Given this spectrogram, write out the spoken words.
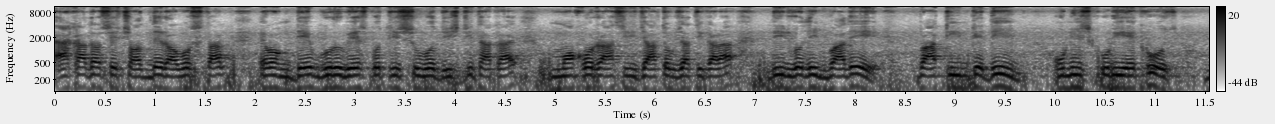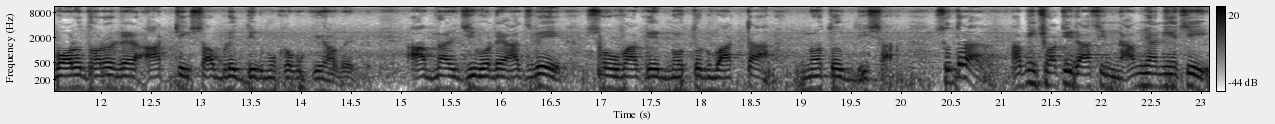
একাদশে চন্দ্রের অবস্থান এবং দেবগুরু বৃহস্পতির শুভ দৃষ্টি থাকায় মকর রাশির জাতক জাতিকারা দীর্ঘদিন বাদে বা তিনটে দিন, উনিশ, কুড়ি, একুশ বড় ধরনের আর্থিক সমৃদ্ধির মুখোমুখি হবেন। আপনার জীবনে আসবে সৌভাগ্যের নতুন বার্তা, নতুন দিশা। সুতরাং আমি ছটি রাশির নাম জানিয়েছি।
